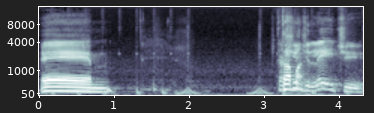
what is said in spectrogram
É, Caixinha Traba- de leite,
